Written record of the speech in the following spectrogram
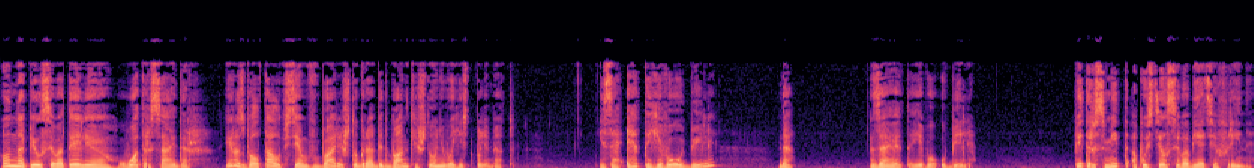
Он напился в отеле Уотерсайдер и разболтал всем в баре, что грабит банки, что у него есть пулемет. И за это его убили? Да, за это его убили. Питер Смит опустился в объятия Фрины.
